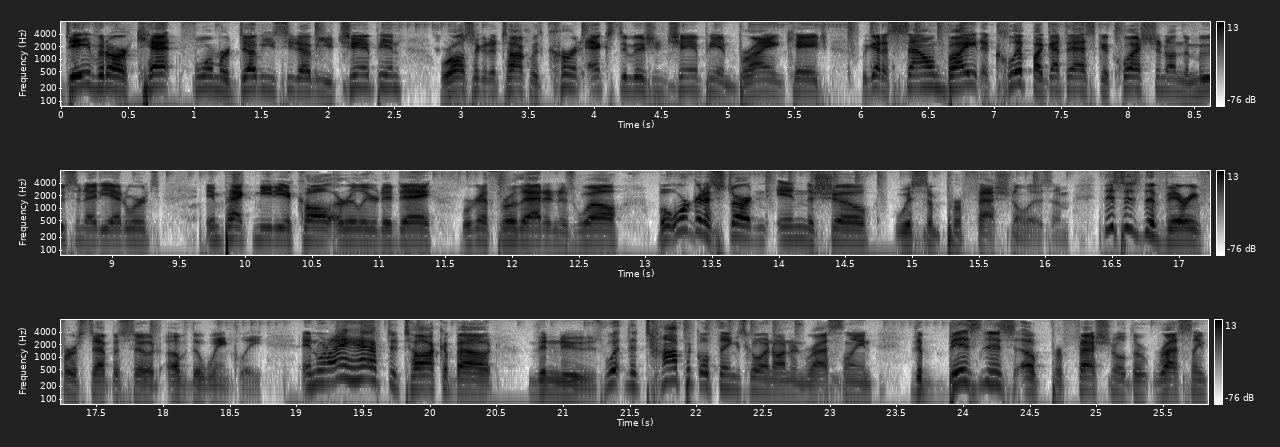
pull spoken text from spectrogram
David Arquette, former WCW champion. We're also going to talk with current X Division champion Brian Cage. We got a sound bite, a clip. I got to ask a question on the Moose and Eddie Edwards Impact Media call earlier today. We're going to throw that in as well. But we're going to start and end the show with some professionalism. This is the very first episode of The Winkley. And when I have to talk about the news, what the topical things going on in wrestling, the business of professional the wrestling,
